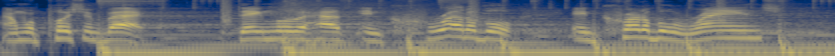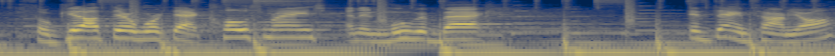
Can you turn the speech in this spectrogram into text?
and we're pushing back. Dame Lillard has incredible, incredible range. So get out there, work that close range, and then move it back. It's Dame time, y'all.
